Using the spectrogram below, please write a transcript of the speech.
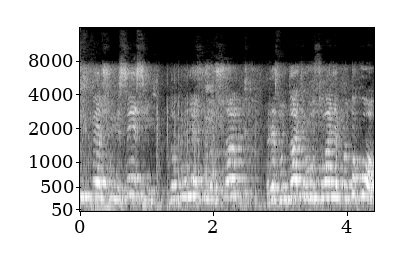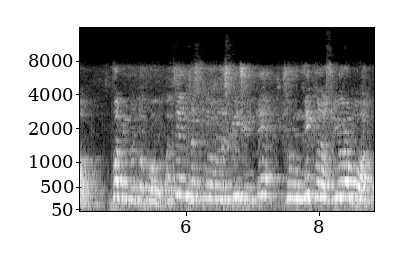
від 31 сесії до принесення штаб результатів голосування протоколу, копії протоколу. А це він засвідчує те, що він виконав свою роботу.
